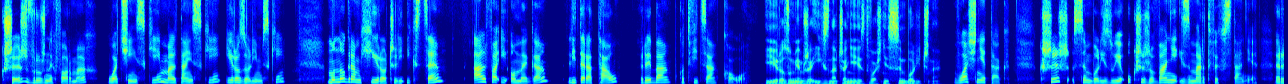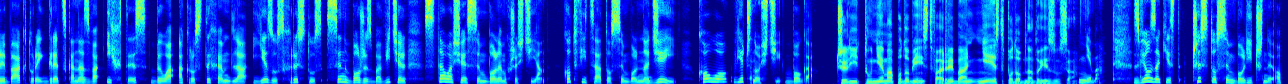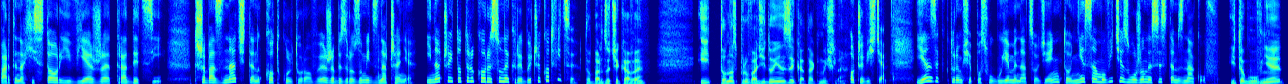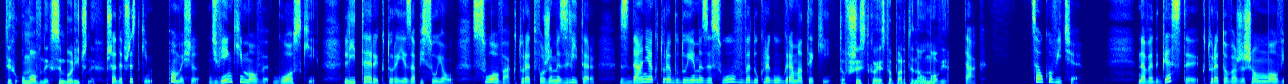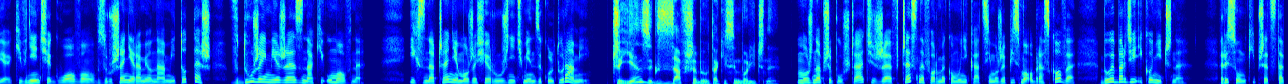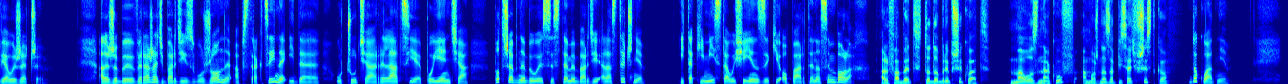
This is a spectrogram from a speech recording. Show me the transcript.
Krzyż w różnych formach, łaciński, maltański, jerozolimski, monogram Hiro, czyli XC, alfa i omega, litera tau, ryba, kotwica, koło. I rozumiem, że ich znaczenie jest właśnie symboliczne. Właśnie tak. Krzyż symbolizuje ukrzyżowanie i zmartwychwstanie. Ryba, której grecka nazwa ichtys, była akrostychem dla Jezus Chrystus, Syn Boży Zbawiciel, stała się symbolem chrześcijan. Kotwica to symbol nadziei, koło wieczności Boga. Czyli tu nie ma podobieństwa. Ryba nie jest podobna do Jezusa. Nie ma. Związek jest czysto symboliczny, oparty na historii, wierze, tradycji. Trzeba znać ten kod kulturowy, żeby zrozumieć znaczenie. Inaczej to tylko rysunek ryby czy kotwicy. To bardzo ciekawe. I to nas prowadzi do języka, tak myślę. Oczywiście. Język, którym się posługujemy na co dzień, to niesamowicie złożony system znaków. I to głównie tych umownych, symbolicznych. Przede wszystkim pomyśl, dźwięki mowy, głoski, litery, które je zapisują, słowa, które tworzymy z liter, zdania, które budujemy ze słów według reguł gramatyki. To wszystko jest oparte na umowie. Tak, całkowicie. Nawet gesty, które towarzyszą mowie, kiwnięcie głową, wzruszenie ramionami, to też w dużej mierze znaki umowne. Ich znaczenie może się różnić między kulturami. Czy język zawsze był taki symboliczny? Można przypuszczać, że wczesne formy komunikacji, może pismo obrazkowe, były bardziej ikoniczne. Rysunki przedstawiały rzeczy. Ale żeby wyrażać bardziej złożone, abstrakcyjne idee, uczucia, relacje, pojęcia, Potrzebne były systemy bardziej elastycznie. I takimi stały się języki oparte na symbolach. Alfabet to dobry przykład. Mało znaków, a można zapisać wszystko. Dokładnie.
